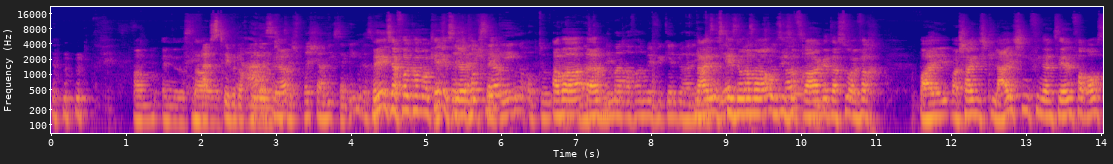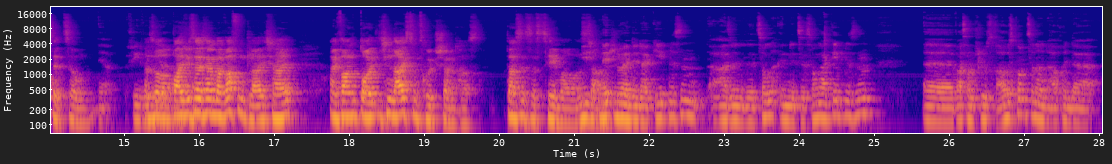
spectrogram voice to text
Am Ende des Hat das Tages. Trikot doch Ja, das. Ja. das spricht ja nichts dagegen. Das Nee, ist ja vollkommen okay, das ist ja ja nichts dagegen, ob du. Aber, ähm, immer darauf an, wie viel Geld du halt Nein, es geht nur nochmal um diese. Frage, dass du einfach bei wahrscheinlich gleichen finanziellen Voraussetzungen, Ja, viel also bei, wie soll ich sagen, bei Waffengleichheit, einfach einen deutlichen Leistungsrückstand hast. Das ist das Thema, was nicht, nicht nur in den Ergebnissen, also in den, Saison, in den Saisonergebnissen, äh, was am Schluss rauskommt, sondern auch in der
